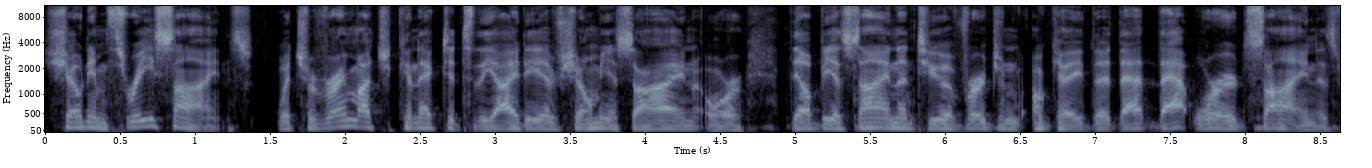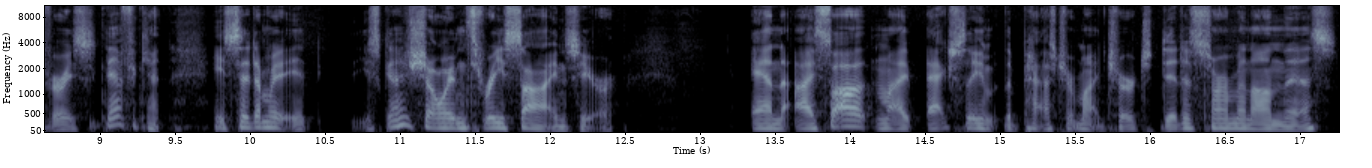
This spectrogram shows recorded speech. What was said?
showed him three signs, which are very much connected to the idea of show me a sign or there'll be a sign unto you a virgin. Okay, that that, that word sign is very significant. He said, I'm gonna, he's going to show him three signs here. And I saw my, actually, the pastor of my church did a sermon on this,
